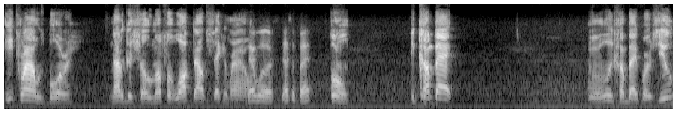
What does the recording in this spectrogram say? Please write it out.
each round was boring. Not a good show. Motherfucker walked out second round. That was. That's a fact. Boom. He come back. Mm, who he come back versus? You?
